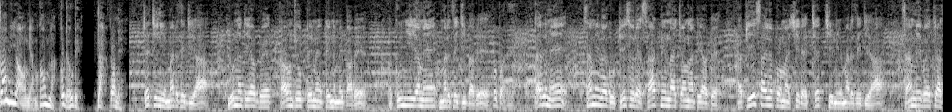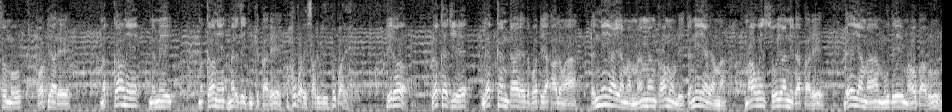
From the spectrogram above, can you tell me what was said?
သွားမရအောင်ဗျမကောင်းဘူးလားဟုတ်တယ်ဟုတ်တယ်လာသွားမယ်ချက်ချင်းဒီမတ်တစိတ်ကြီးဟာလူနှစ်တယောက်တည်းကောင်းကျိုးပေးမဲ့အိမ်နမိတ်ပါပဲအကူကြီးရမယ်မတ်တစိတ်ကြီးပါပဲဟုတ်ပါတယ်ဒါပေမဲ့ဇမ်းမေဘက်ကိုပြေးဆိုတဲ့စားသင်သားကျောင်းသားတယောက်တည်းအပြေးစားရွက်ပေါ်မှာရှိတဲ့ချက်ချင်းဒီမတ်တစိတ်ကြီးဟာဇမ်းမေဘက်ကြဆုံးမှုဘောပြတဲ့မကောင်းတဲ့နမိတ်မကောင်းတဲ့မတ်တစိတ်ကြီးဖြစ်ပါတယ်ဟုတ်ပါတယ်စာရီလေးဟုတ်ပါတယ် ဒီတော့လောကကြီးရဲ့လက်ခံထားတဲ့သဘောတရားအလုံးဟာတနည်းရရမှာမန်မှန်ကောင်းမွန်ပြီးတနည်းရရမှာမဝင်ဆိုးရနေတတ်ပါတယ်ဘယ်ရမှာမူသေးမဟုတ်ပါဘူး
